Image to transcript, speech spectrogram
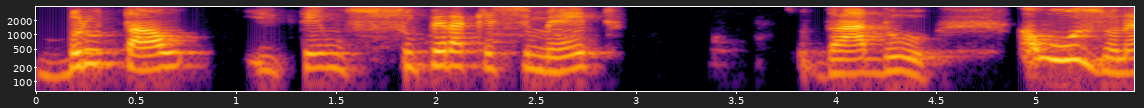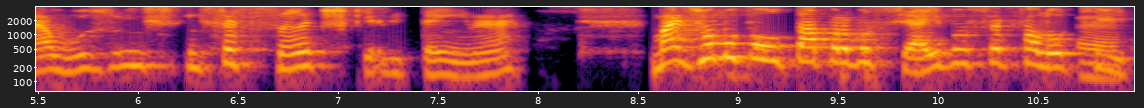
brutal e tem um superaquecimento dado ao uso, né? O uso incessante que ele tem, né? Mas vamos voltar para você. Aí você falou é. que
